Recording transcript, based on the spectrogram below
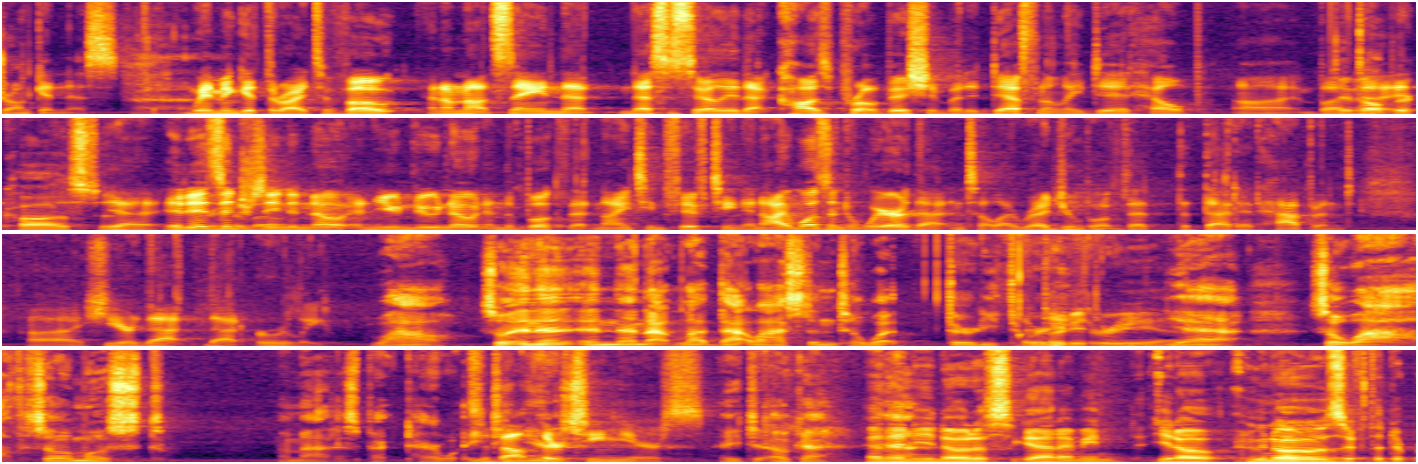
Drunkenness. Women get the right to vote, and I'm not saying that necessarily that caused prohibition, but it definitely did help. Uh, but Did help uh, their it- cause to yeah, it is bring it interesting to note, and you do note in the book that 1915, and I wasn't aware of that until I read your Mm-hmm. book that that, that had happened uh, here that that early. Wow. So and then and then that la- that lasted until what? Thirty three. 33, yeah. Yeah. So wow. So almost. My math is pe- terrible. It's 18 about years. 13 years. 18 okay. And then you notice again, I mean, you know, who knows if the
